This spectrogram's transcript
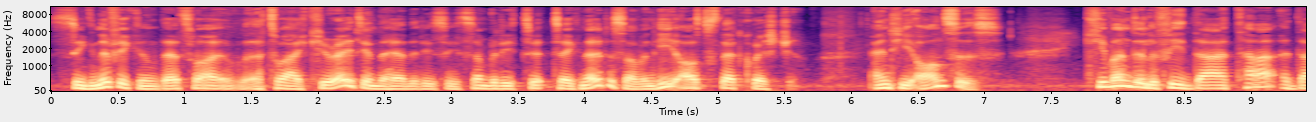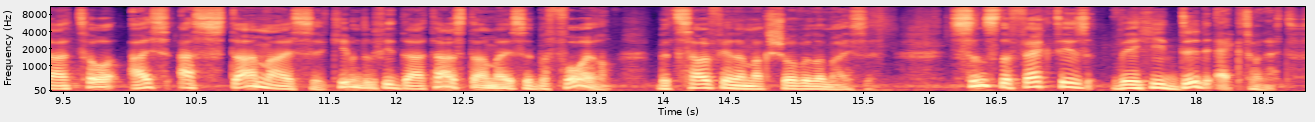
significant, that's why, that's why I curate him there, that he's somebody to take notice of. And he asks that question. And he answers. Kivan de lefi da'ato asta ma'ase. Kivan de lefi da'ata asta ma'ase befoil. Since the fact is that he did act on it.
